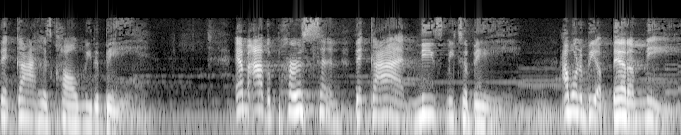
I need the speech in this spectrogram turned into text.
that God has called me to be? Am I the person that God needs me to be? I want to be a better me.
